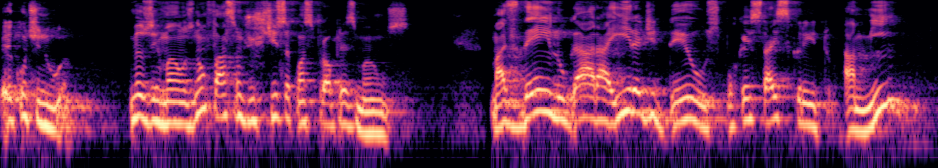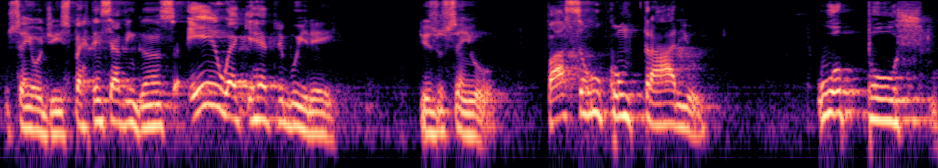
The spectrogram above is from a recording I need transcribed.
Ele continua: Meus irmãos, não façam justiça com as próprias mãos, mas deem lugar à ira de Deus, porque está escrito: A mim, o Senhor diz, pertence a vingança, eu é que retribuirei, diz o Senhor. Façam o contrário, o oposto,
